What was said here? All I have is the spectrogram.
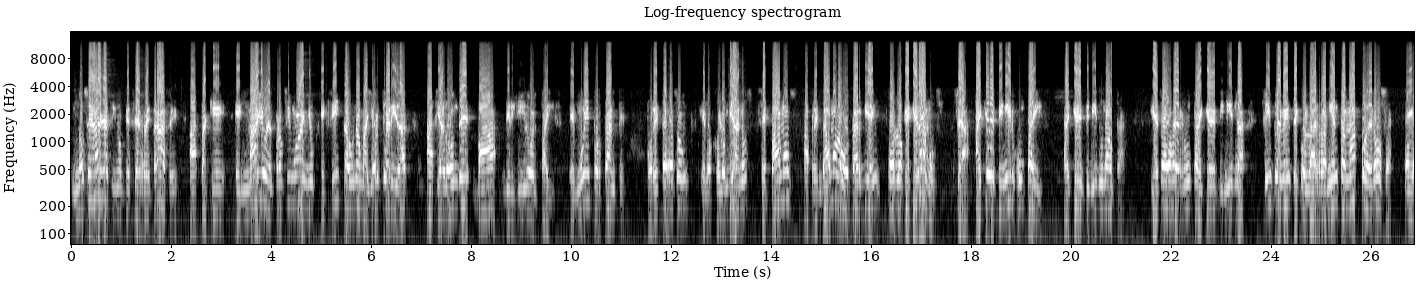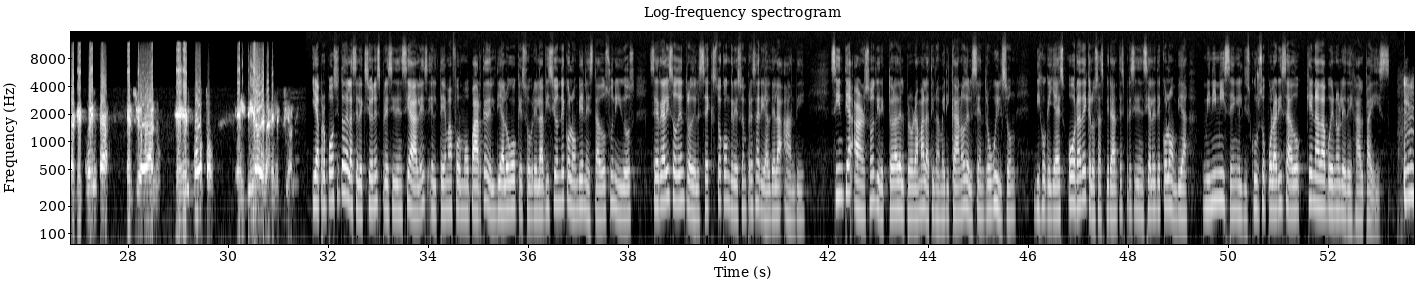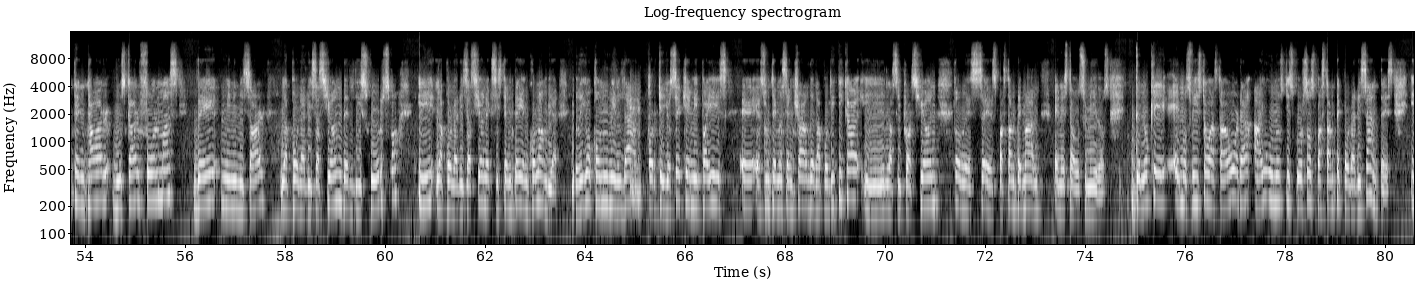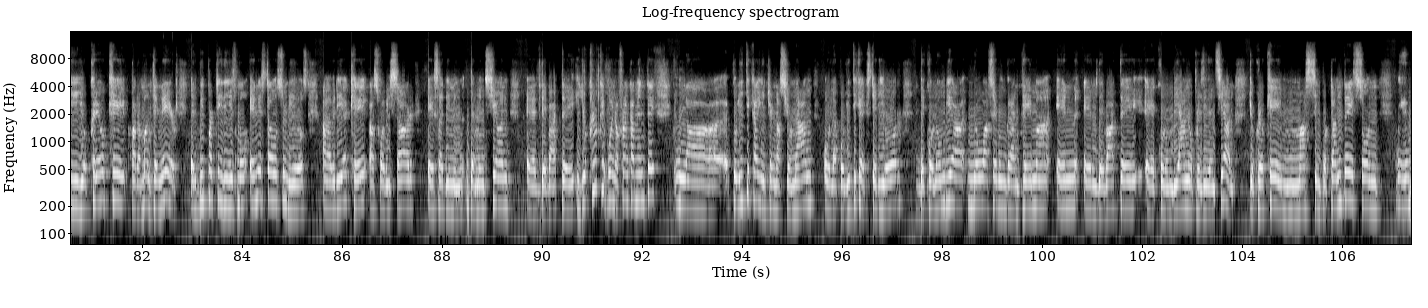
no se haga, sino que se retrase hasta que en mayo del próximo año exista una mayor claridad hacia dónde va dirigido el país. Es muy importante, por esta razón, que los colombianos sepamos, aprendamos a votar bien por lo que queramos. O sea, hay que definir un país, hay que definir una OTA. Y esa hoja de ruta hay que definirla simplemente con la herramienta más poderosa con la que cuenta el ciudadano, que es el voto el día de las elecciones. Y a propósito de las elecciones presidenciales, el tema formó parte del diálogo que sobre la visión de Colombia en Estados Unidos se realizó dentro del sexto Congreso Empresarial de la ANDI. Cynthia Arson, directora del programa latinoamericano del Centro Wilson, dijo que ya es hora de que los aspirantes presidenciales de Colombia minimicen el discurso polarizado que nada bueno le deja al país intentar buscar formas de minimizar la polarización del discurso y la polarización existente en Colombia. Lo digo con humildad porque yo sé que mi país eh, es un tema central de la política y la situación es, es bastante mal en Estados Unidos. De lo que hemos visto hasta ahora, hay unos discursos bastante polarizantes y yo creo que para mantener el bipartidismo en Estados Unidos habría que suavizar esa dimensión eh, debate. Y yo creo que, bueno, francamente, la política internacional o la política exterior de Colombia no va a ser un gran tema en el debate eh, colombiano presidencial. Yo creo que más importante son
